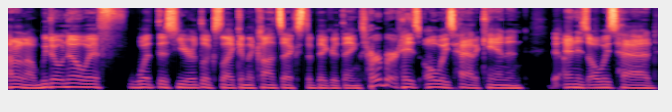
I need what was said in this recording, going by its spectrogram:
I don't know. We don't know if what this year looks like in the context of bigger things. Herbert has always had a cannon Yeah. and has always had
